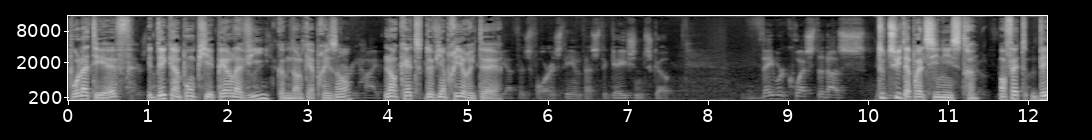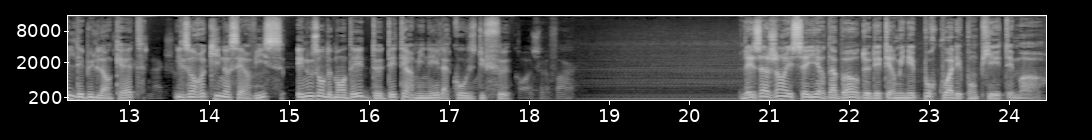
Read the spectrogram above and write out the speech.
Pour l'ATF, dès qu'un pompier perd la vie, comme dans le cas présent, l'enquête devient prioritaire. Tout de suite après le sinistre, en fait, dès le début de l'enquête, ils ont requis nos services et nous ont demandé de déterminer la cause du feu. Les agents essayèrent d'abord de déterminer pourquoi les pompiers étaient morts.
